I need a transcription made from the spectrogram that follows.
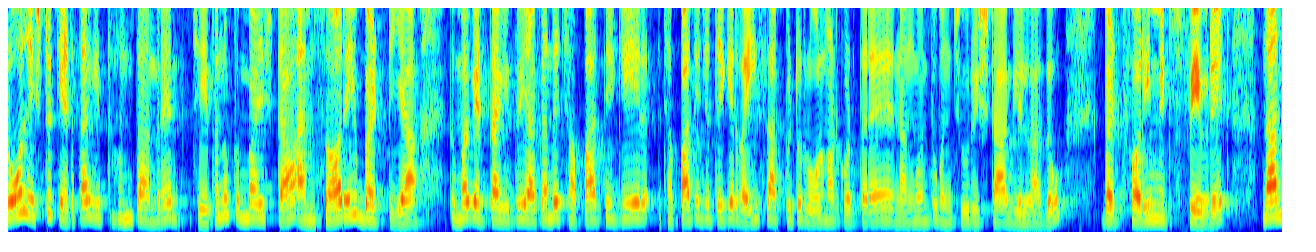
ರೋಲ್ ಎಷ್ಟು ಕೆಟ್ಟದಾಗಿತ್ತು ಅಂತ ಅಂದರೆ ಚೇತನೂ ತುಂಬ ಇಷ್ಟ. I am sorry but yeah, ತುಂಬ ಕೆಟ್ಟದಾಗಿತ್ತು. ಯಾಕಂದರೆ ಚಪಾತಿಗೆ, ಚಪಾತಿ ಜೊತೆಗೆ ರೈಸ್ ಹಾಕ್ಬಿಟ್ಟು ರೋಲ್ ಮಾಡಿಕೊಡ್ತಾರೆ. ನನಗಂತೂ ಒಂಚೂರು ಇಷ್ಟ ಆಗಲಿಲ್ಲ ಅದು. But for him it's favourite ನಾನು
